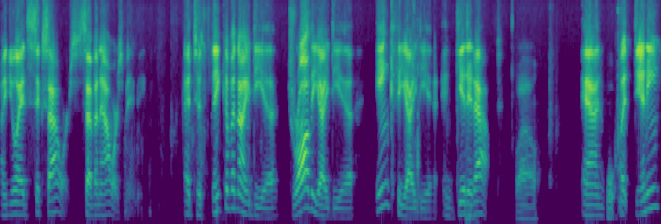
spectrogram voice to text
I knew I had six hours, seven hours maybe, and to think of an idea, draw the idea, ink the idea, and get it out. Wow. And but Denny,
